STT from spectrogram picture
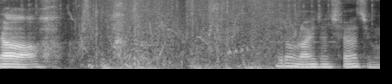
야. 이런 라인전 쳐야지 뭐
